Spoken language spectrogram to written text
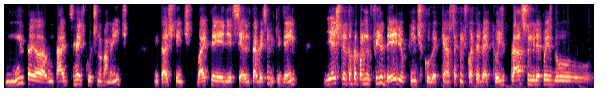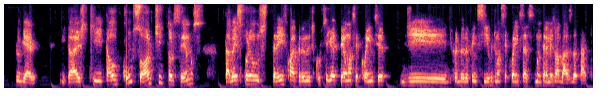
muita vontade de ser head coach novamente. Então acho que a gente vai ter ele esse ano, talvez ano que vem. E acho que eu estou preparando o filho dele, o Clint Kubrick, que é nosso técnico de quarterback hoje, para assumir depois do, do Gary. Então acho que tal, com sorte, torcemos. Talvez por uns 3, 4 anos a gente consiga ter uma sequência de, de corredor ofensivo, de uma sequência mantendo a mesma base do ataque.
